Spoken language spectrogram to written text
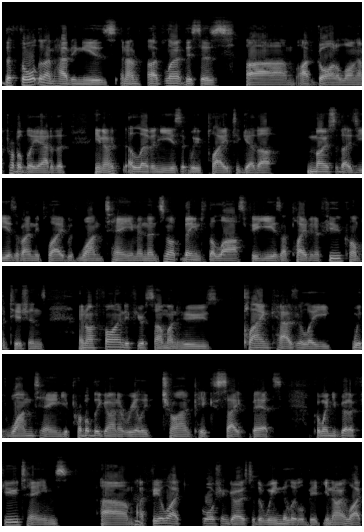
the thought that I'm having is, and I've I've learnt this as um, I've gone along. I probably out of the you know 11 years that we've played together, most of those years I've only played with one team, and then it's not been to the last few years. I've played in a few competitions, and I find if you're someone who's playing casually with one team, you're probably going to really try and pick safe bets. But when you've got a few teams, um, hmm. I feel like caution goes to the wind a little bit. You know, like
